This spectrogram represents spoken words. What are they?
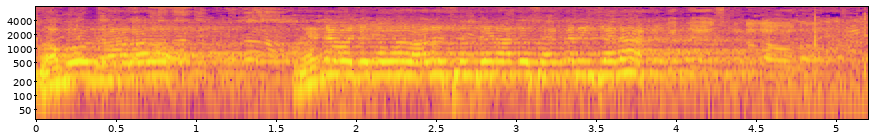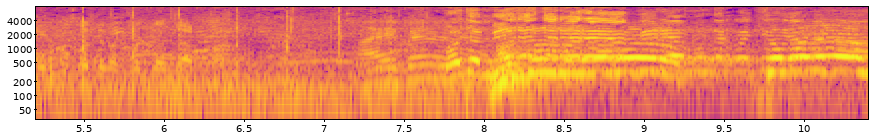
బాబు డ్రాలో రెండవ జత వారు ఆలస్యం చేయడానికి సహకరించారా? సమయం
